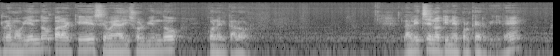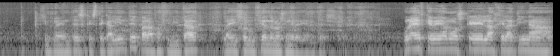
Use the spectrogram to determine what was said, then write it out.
removiendo para que se vaya disolviendo con el calor. La leche no tiene por qué hervir, ¿eh? simplemente es que esté caliente para facilitar la disolución de los ingredientes. Una vez que veamos que la gelatina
